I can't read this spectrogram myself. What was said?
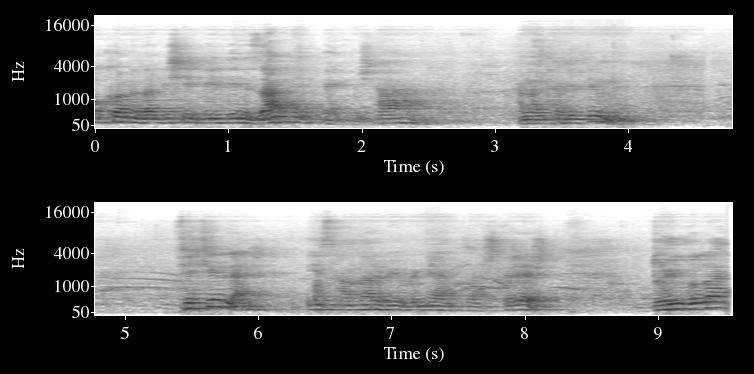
o konuda bir şey bildiğini zannetmekmiş ha. Anlatabildim mi? Fikirler insanları birbirine yaklaştırır. Duygular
